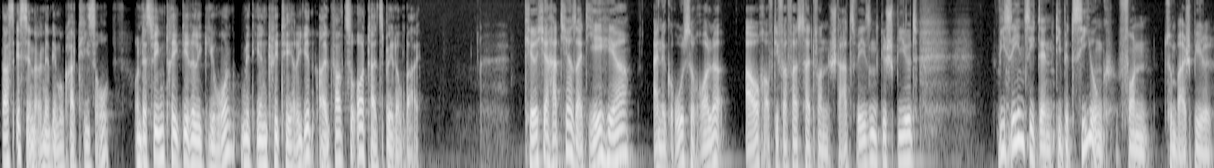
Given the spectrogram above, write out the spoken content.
Das ist in einer Demokratie so. Und deswegen trägt die Religion mit ihren Kriterien einfach zur Urteilsbildung bei. Kirche hat ja seit jeher eine große Rolle auch auf die Verfasstheit von Staatswesen gespielt. Wie sehen Sie denn die Beziehung von zum Beispiel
